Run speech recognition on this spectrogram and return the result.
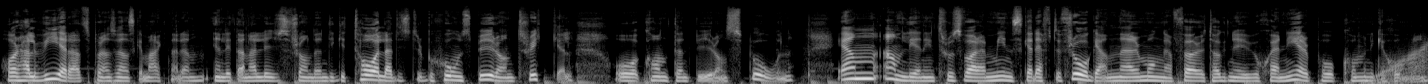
har halverats på den svenska marknaden enligt analys från den digitala distributionsbyrån Trickle och contentbyrån Spoon. En anledning tros vara minskad efterfrågan när många företag nu skär ner på kommunikationen.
